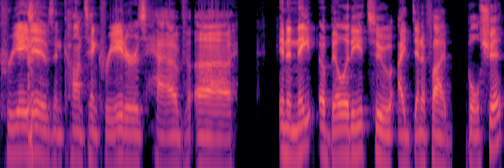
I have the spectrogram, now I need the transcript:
creatives and content creators have uh, an innate ability to identify bullshit,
